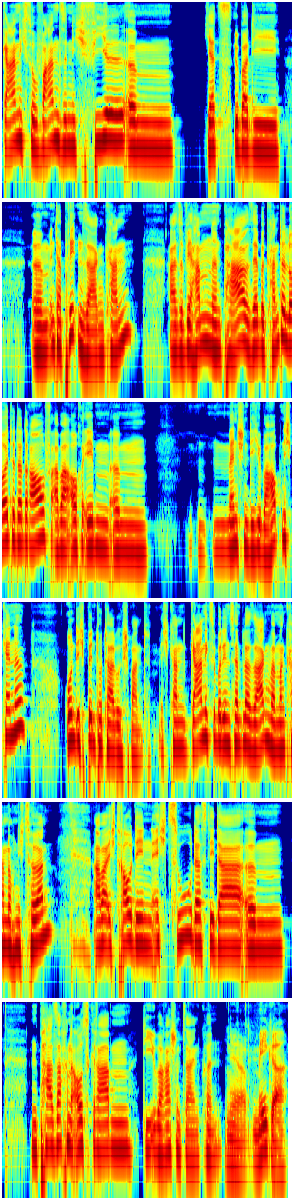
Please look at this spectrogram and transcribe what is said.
gar nicht so wahnsinnig viel ähm, jetzt über die ähm, Interpreten sagen kann. Also wir haben ein paar sehr bekannte Leute da drauf, aber auch eben ähm, Menschen, die ich überhaupt nicht kenne. Und ich bin total gespannt. Ich kann gar nichts über den Sampler sagen, weil man kann noch nichts hören. Aber ich traue denen echt zu, dass die da ähm, ein paar Sachen ausgraben, die überraschend sein können. Ja, mega.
